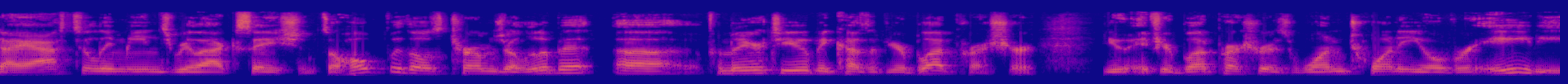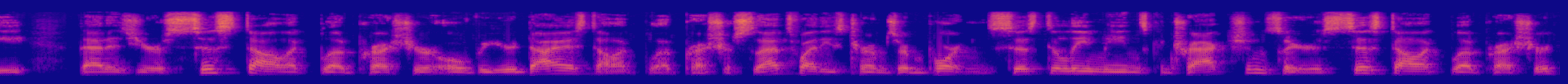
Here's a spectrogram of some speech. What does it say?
diastole means relaxation. So hopefully those terms are a little bit uh, familiar to you because of your blood pressure. You, if your blood pressure is 120 over 80, that is your systolic blood pressure over your diastolic blood pressure. So that's why these terms are important. Systole means contraction, so your systolic blood pressure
